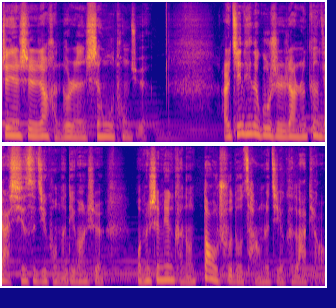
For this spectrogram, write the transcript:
这件事让很多人深恶痛绝。而今天的故事让人更加细思极恐的地方是，我们身边可能到处都藏着杰克辣条。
